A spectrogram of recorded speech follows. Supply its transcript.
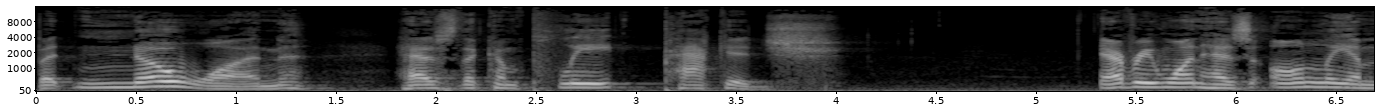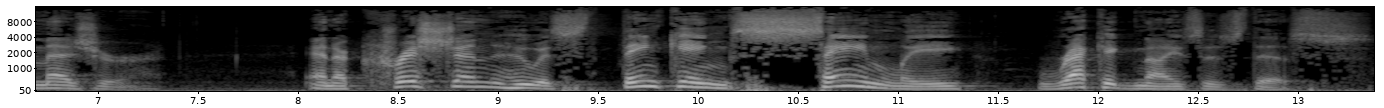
but no one has the complete package. Everyone has only a measure. And a Christian who is thinking sanely recognizes this.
